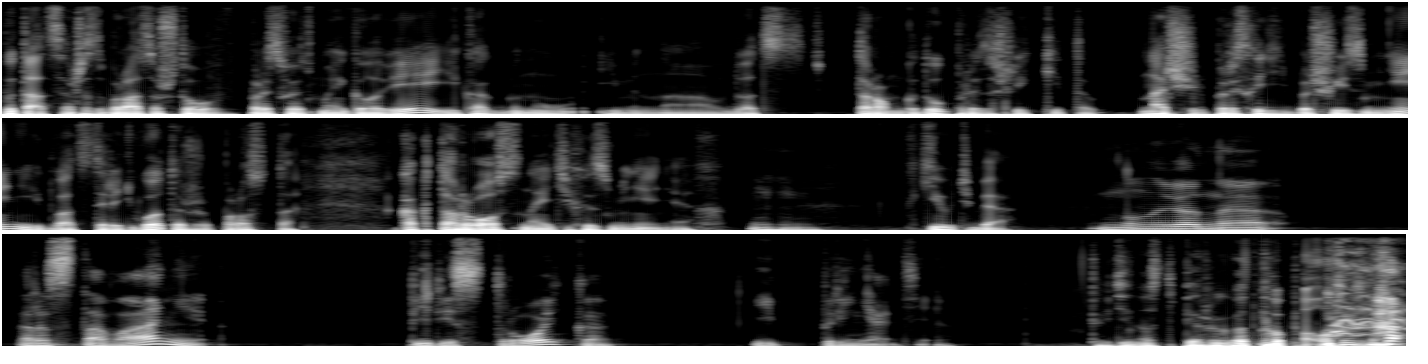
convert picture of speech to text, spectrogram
пытаться разобраться, что происходит в моей голове, и как бы, ну, именно в 22 году произошли какие-то, начали происходить большие изменения, и 23 год уже просто как-то рос на этих изменениях. Угу. Какие у тебя? Ну, наверное, расставание, перестройка и принятие. Ты в 91 год попал? Да.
